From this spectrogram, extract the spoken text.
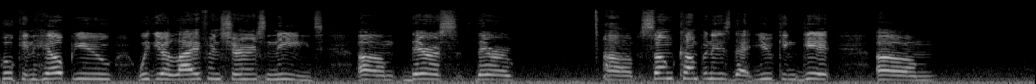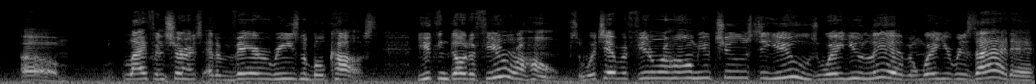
who can help you with your life insurance needs. Um, there are there are uh, some companies that you can get um, um, life insurance at a very reasonable cost. You can go to funeral homes, whichever funeral home you choose to use, where you live and where you reside at.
